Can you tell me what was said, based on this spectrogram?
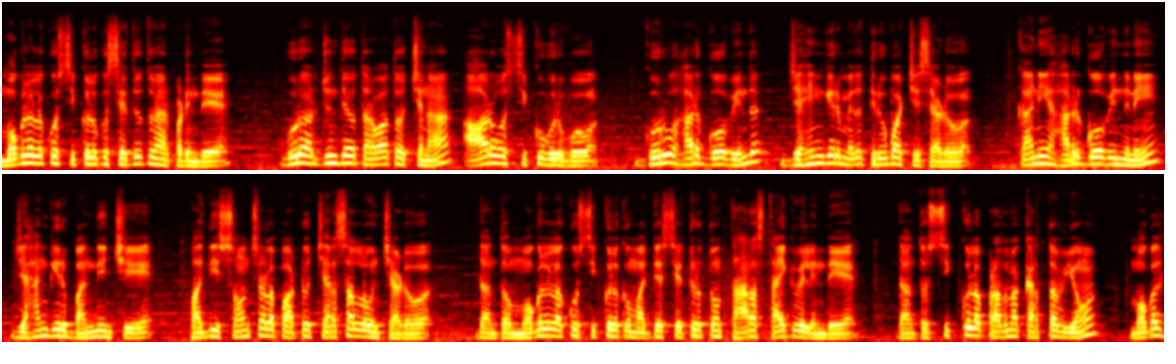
మొఘలులకు సిక్కులకు శత్రుత్వం ఏర్పడింది. గురు అర్జున్ దేవ్ తర్వాత వచ్చిన ఆరవ సిక్కు గురువు గురు హర్ గోవింద్ జహంగీర్ మీద తిరుగుబాటు చేశాడు. కానీ హర్ గోవింద్ని జహంగీర్ బంధించి పది సంవత్సరాల పాటు చెరసాల్లో ఉంచాడు. దాంతో మొఘలులకు సిక్కులకు మధ్య శత్రుత్వం తారస్థాయికి వెళ్ళింది. దాంతో సిక్కుల ప్రథమ కర్తవ్యం మొఘల్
